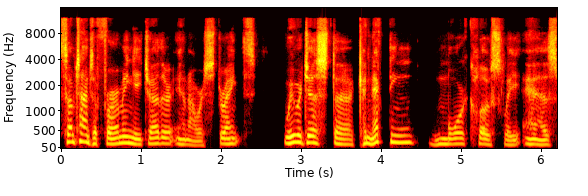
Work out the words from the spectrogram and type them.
sometimes affirming each other in our strengths, we were just uh, connecting more closely as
